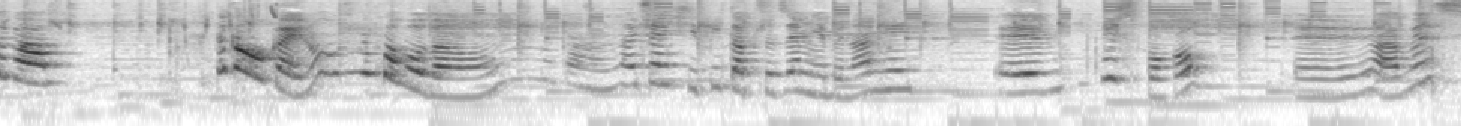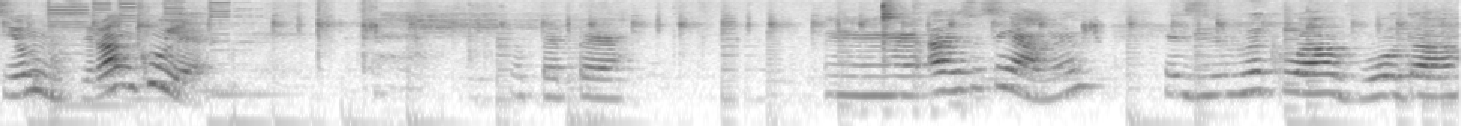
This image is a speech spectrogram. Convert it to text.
taka. Taka okej, no zwykła woda, no. Taka najczęściej pita przeze mnie bynajmniej. Yy, jest spoko. Yy, a więc ją zrankuję. PPP. Mm, ale zostajamy. Zwykła woda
